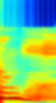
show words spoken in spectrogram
통해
